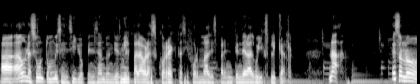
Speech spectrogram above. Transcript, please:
a, un asunto muy sencillo, pensando en 10.000 palabras correctas y formales para entender algo y explicar. Nada. Eso no,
